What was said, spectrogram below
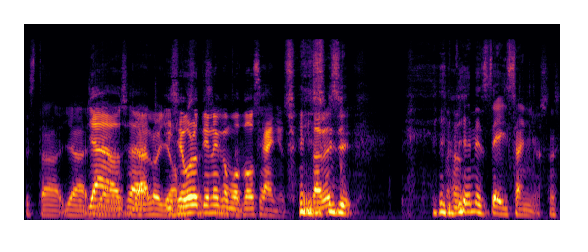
Está, ya, Ya, o sea, ya lo y seguro tiene como 12 años, ¿sabes? sí, sí. Y tiene seis años.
